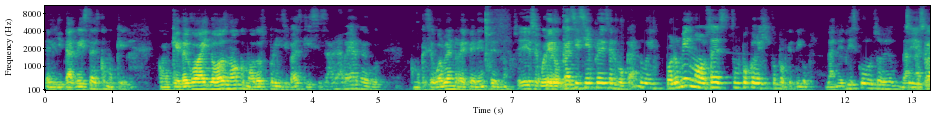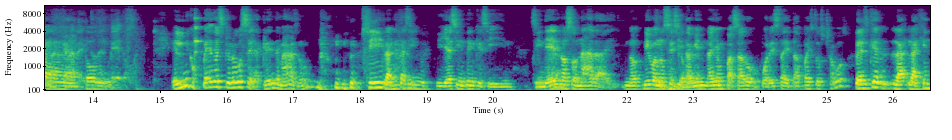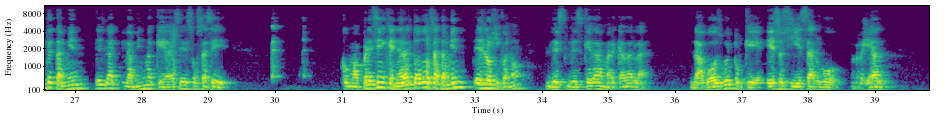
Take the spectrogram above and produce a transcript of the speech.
el guitarrista es como que, como que luego hay dos, ¿no? Como dos principales que dices, a la verga, güey, como que se vuelven referentes, ¿no? Sí, ese güey. Pero casi siempre es el vocal, güey. Por lo mismo, o sea, es un poco lógico porque te digo, dan el discurso, dan Sí, la la cara, y todo. el pedo, güey. El único pedo es que luego se la creen de más, ¿no? Sí, la neta sí, güey. Y ya sienten que sin, sin Sí, él no son nada. Y no, digo, no sé si también hayan pasado por esta etapa estos chavos. Pero es que la, la gente también es la, la misma que hace eso, o sea, se... Como aprecia en general todo, o sea, también es lógico, ¿no? Les, les queda marcada la, la voz, güey, porque eso sí es algo real.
